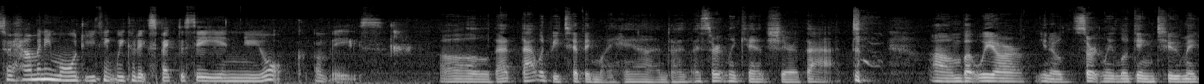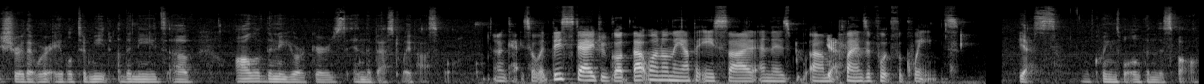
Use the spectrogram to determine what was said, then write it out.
So, how many more do you think we could expect to see in New York of these? Oh, that, that would be tipping my hand. I, I certainly can't share that. um, but we are, you know, certainly looking to make sure that we're able to meet the needs of all of the New Yorkers in the best way possible. Okay, so at this stage, we've got that one on the Upper East Side, and there's um, yes. plans afoot for Queens. Yes, and Queens will open this fall.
